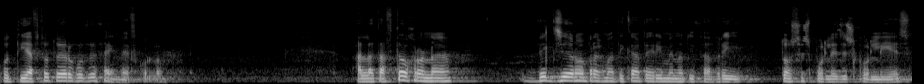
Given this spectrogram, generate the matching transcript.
ότι αυτό το έργο δεν θα είναι εύκολο. Αλλά ταυτόχρονα δεν ξέρω αν πραγματικά περίμενε ότι θα βρει τόσες πολλές δυσκολίες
